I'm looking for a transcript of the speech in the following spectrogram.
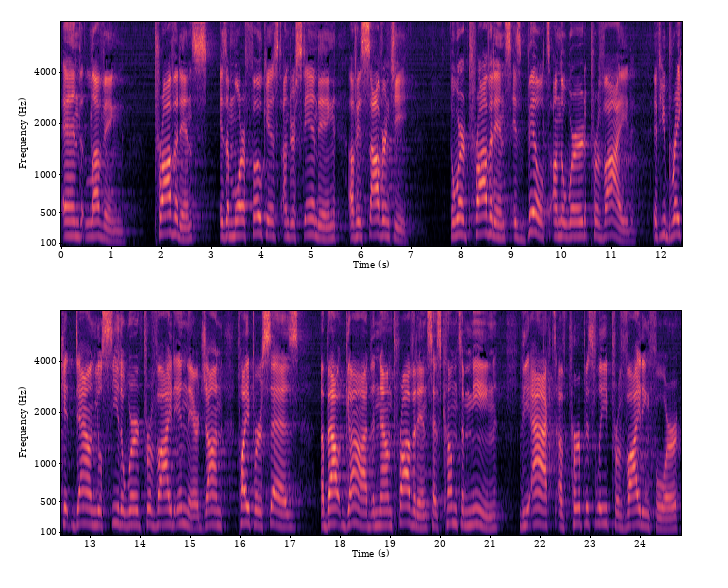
and loving. Providence is a more focused understanding of his sovereignty. The word providence is built on the word provide. If you break it down, you'll see the word provide in there. John Piper says about God, the noun providence has come to mean the act of purposefully providing for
